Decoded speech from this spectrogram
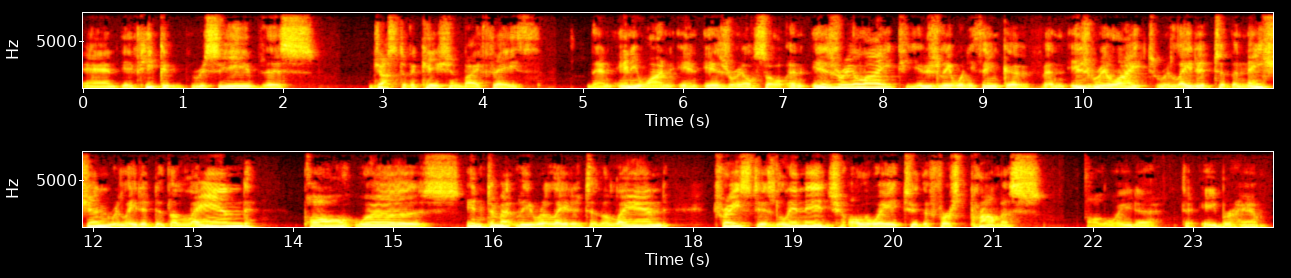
and if he could receive this justification by faith, than anyone in Israel. So, an Israelite, usually when you think of an Israelite related to the nation, related to the land, Paul was intimately related to the land, traced his lineage all the way to the first promise, all the way to, to Abraham.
